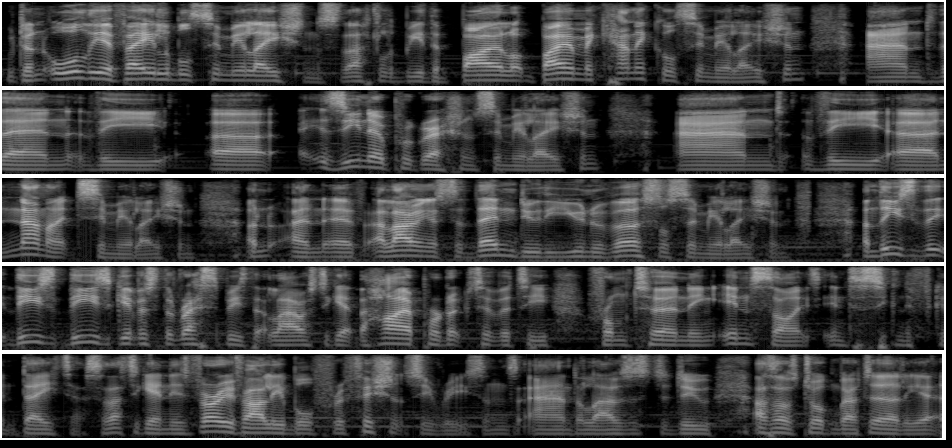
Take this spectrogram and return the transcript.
We've done all the available simulations. So that'll be the bio biomechanical simulation and then the uh, xenoprogression simulation and the uh, nanite simulation and, and allowing us to then do the universal simulation. And these the, these these give us the recipes that allow us to get the higher productivity from turning insights into significant data. So that again is very valuable for efficiency reasons and allows us to do, as I was talking about earlier,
